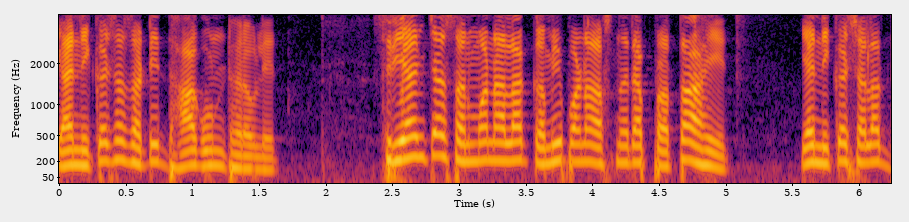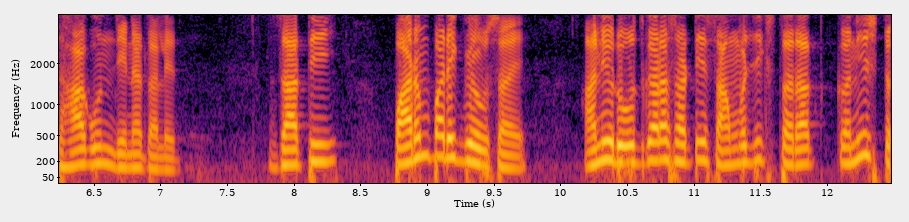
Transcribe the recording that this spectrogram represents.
या निकषासाठी दहा गुण ठरवलेत. स्त्रियांच्या सन्मानाला कमीपणा असणाऱ्या प्रथा आहेत या निकषाला दहा गुण देण्यात आलेत. जाती पारंपरिक व्यवसाय आणि रोजगारासाठी सामाजिक स्तरात कनिष्ठ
